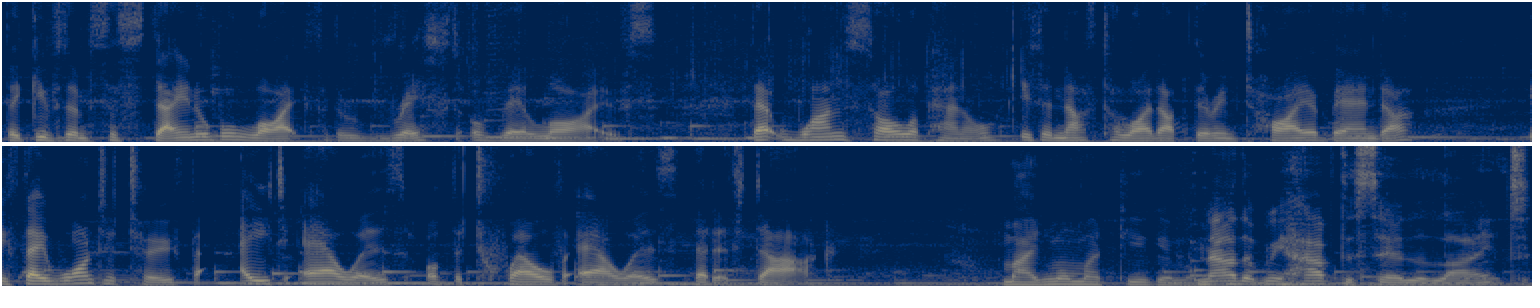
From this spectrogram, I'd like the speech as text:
that gives them sustainable light for the rest of their lives. That one solar panel is enough to light up their entire banda if they wanted to for eight hours of the 12 hours that it's dark. Now that we have the solar light,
